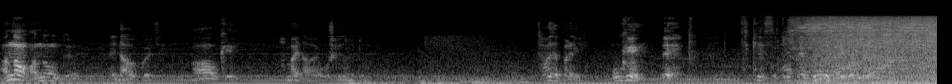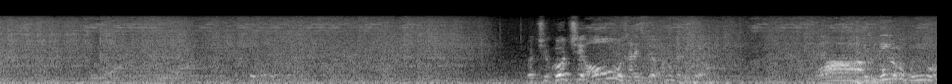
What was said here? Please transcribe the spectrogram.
안 나오 안 나오는데요? 아니, 나올 거예요, 이제. 아 오케이 한 마리 나와요, 50개 던져도. 잡으세요, 빨리. 오케이 네. 스킬 쓰고 그냥 누르고 있어요, 그렇지, 그렇지. 어우, 잘했어요. 한번더 했어요. 와 이거 복무, 복무.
